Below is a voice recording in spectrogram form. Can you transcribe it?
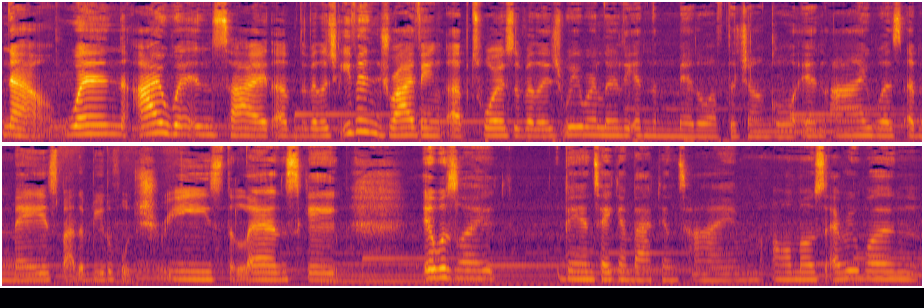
Now, when I went inside of the village, even driving up towards the village, we were literally in the middle of the jungle, and I was amazed by the beautiful trees, the landscape. It was like being taken back in time. Almost everyone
